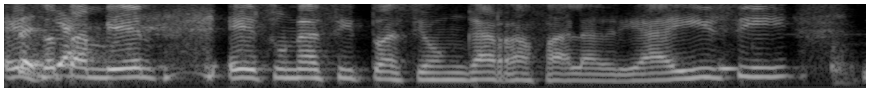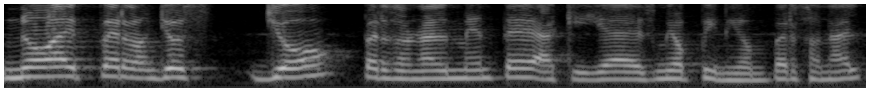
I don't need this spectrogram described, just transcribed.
Eso también es una situación garrafal, Adri. Ahí sí, no hay perdón. Yo, yo personalmente, aquí ya es mi opinión personal,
